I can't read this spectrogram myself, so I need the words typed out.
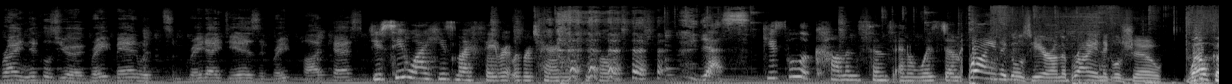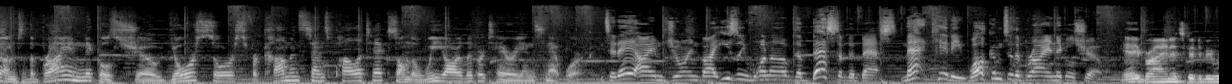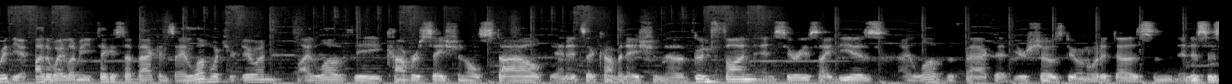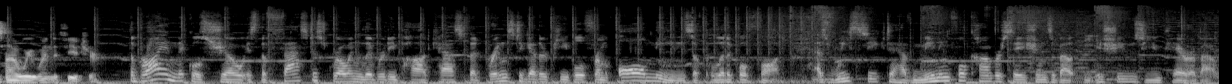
Brian Nichols, you're a great man with some great ideas, a great podcast. Do you see why he's my favorite libertarian people? yes. He's full of common sense and wisdom. Brian Nichols here on The Brian Nichols Show. Welcome to The Brian Nichols Show, your source for common sense politics on the We Are Libertarians Network. Today I am joined by easily one of the best of the best, Matt Kibbe. Welcome to The Brian Nichols Show. Hey, Brian, it's good to be with you. By the way, let me take a step back and say I love what you're doing. I love the conversational style, and it's a combination of good fun and serious ideas. I love the fact that your show's doing what it does, and, and this is how we win the future. The Brian Nichols Show is the fastest growing Liberty podcast that brings together people from all means of political thought as we seek to have meaningful conversations about the issues you care about.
